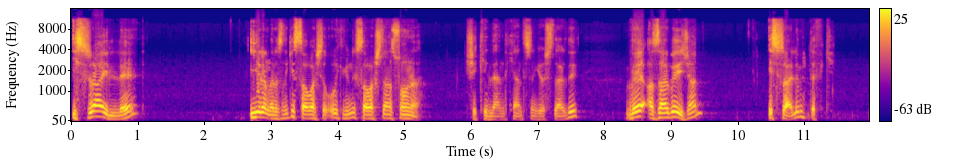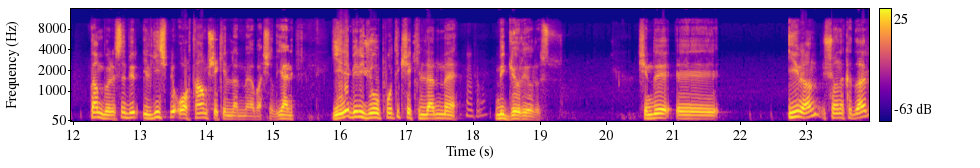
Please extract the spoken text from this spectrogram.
İsrail'le İran arasındaki savaştan, 12 günlük savaştan sonra şekillendi, kendisini gösterdi. Ve Azerbaycan İsrail'le müttefik. Tam böylesine bir ilginç bir ortam şekillenmeye başladı. Yani yeni bir jeopolitik şekillenme mi görüyoruz? Şimdi e, İran şu ana kadar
